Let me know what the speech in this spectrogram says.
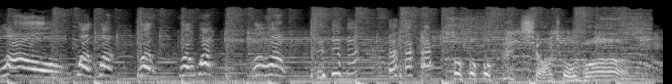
哇哦，汪汪汪汪汪汪汪！哦，小冲锋。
